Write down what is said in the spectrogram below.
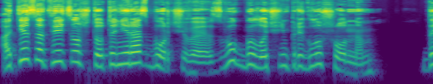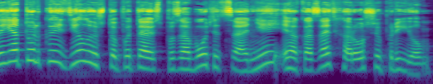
Отец ответил что-то неразборчивое, звук был очень приглушенным. «Да я только и делаю, что пытаюсь позаботиться о ней и оказать хороший прием.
